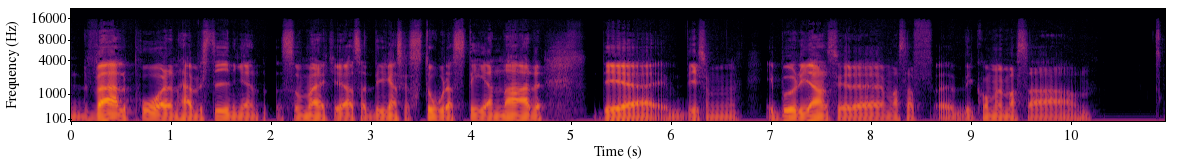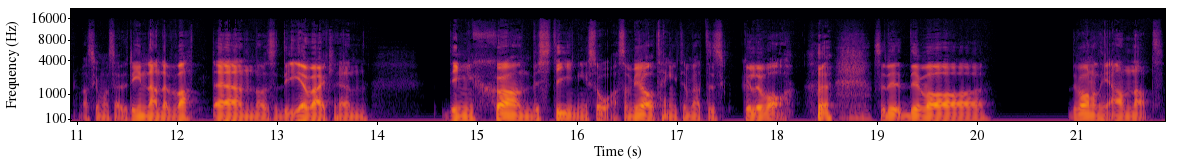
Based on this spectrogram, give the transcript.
väl på den här bestigningen så märker jag alltså att det är ganska stora stenar. Det är, det är som, i början så är det massa, det kommer massa, vad ska man säga, rinnande vatten och så det är verkligen det är ingen skön bestigning så, som jag tänkte mig att det skulle vara. så det, det, var, det var någonting annat.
